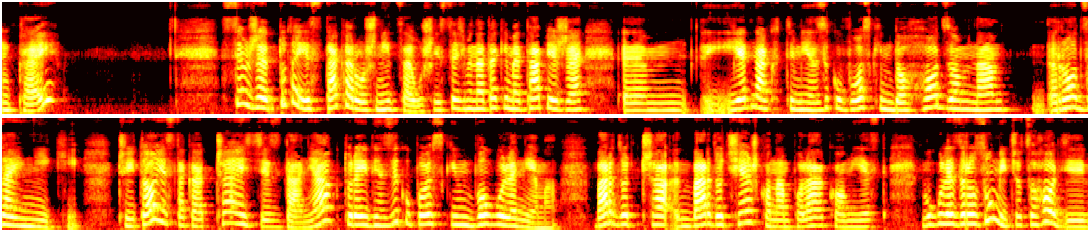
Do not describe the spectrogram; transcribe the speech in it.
Ok? Z tym, że tutaj jest taka różnica, już jesteśmy na takim etapie, że em, jednak w tym języku włoskim dochodzą nam rodzajniki. Czyli to jest taka część zdania, której w języku polskim w ogóle nie ma. Bardzo, bardzo ciężko nam, Polakom, jest w ogóle zrozumieć, o co chodzi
